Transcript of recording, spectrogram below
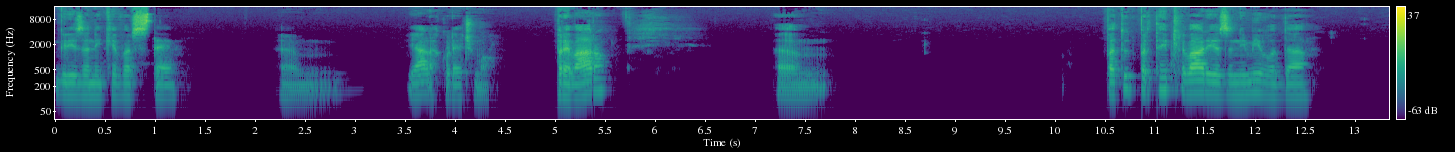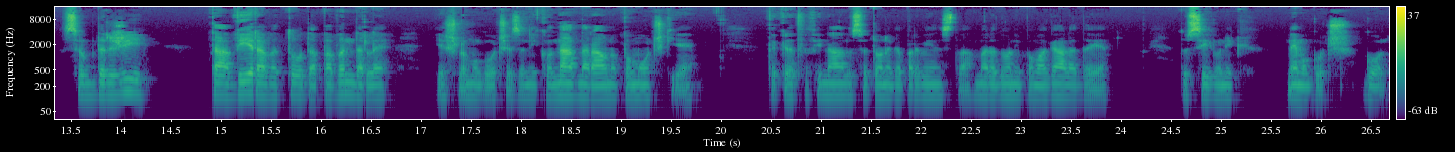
gre za neke vrste, um, ja, lahko rečemo, prevaro. Um, Pa tudi pri tej prevari je zanimivo, da se obdrži ta vera v to, da pa vendarle je šlo mogoče za neko nadnaravno pomoč, ki je takrat v finalu svetovnega prvenstva Maradoni pomagala, da je dosegel nek nemogoč gol.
